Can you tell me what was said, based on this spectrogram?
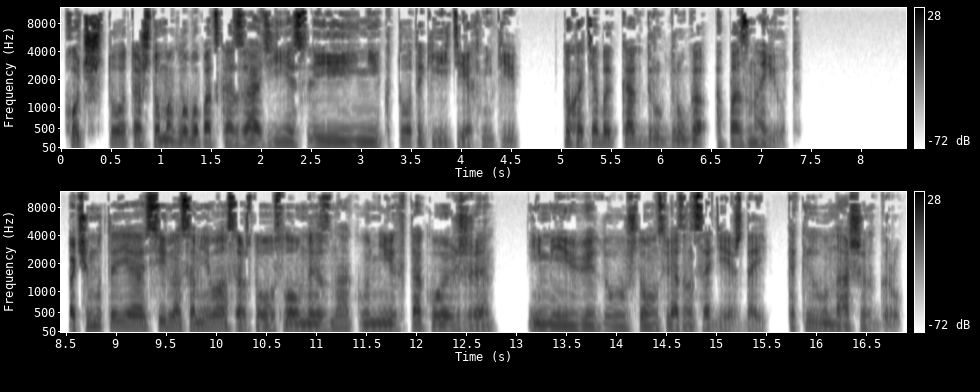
Хоть что-то, что могло бы подсказать, если и никто такие техники, то хотя бы как друг друга опознают. Почему-то я сильно сомневался, что условный знак у них такой же, имею в виду, что он связан с одеждой, как и у наших групп.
